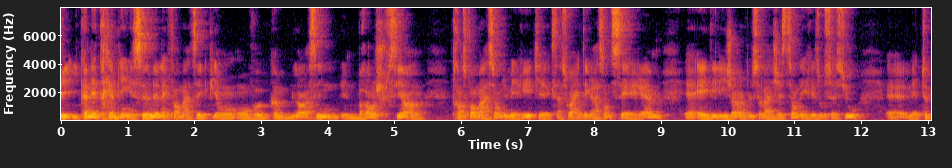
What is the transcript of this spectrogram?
il, connaît très bien ça, l'informatique, puis on, va comme lancer une, branche aussi en transformation numérique, euh, que ça soit intégration de CRM, euh, aider les gens un peu sur la gestion des réseaux sociaux, euh, mais tout,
